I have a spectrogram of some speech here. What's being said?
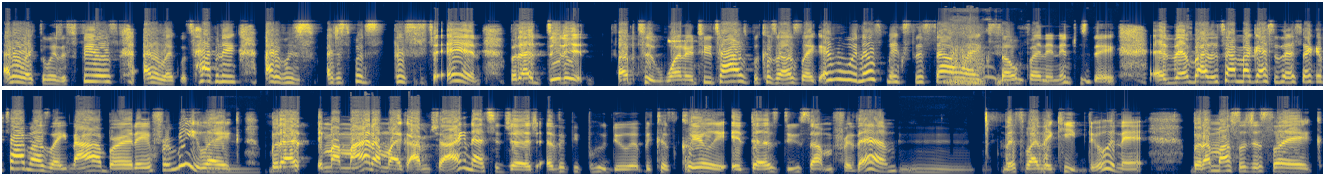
I don't like the way this feels. I don't like what's happening. I don't want. I just want this to end. But I did it up to one or two times because I was like, everyone else makes this sound like so fun and interesting. And then by the time I got to that second time, I was like, nah, bro, it ain't for me. Like, mm. but I, in my mind, I'm like, I'm trying not to judge other people who do it because clearly it does do something for them. Mm. That's why they keep doing it. But I'm also just like,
